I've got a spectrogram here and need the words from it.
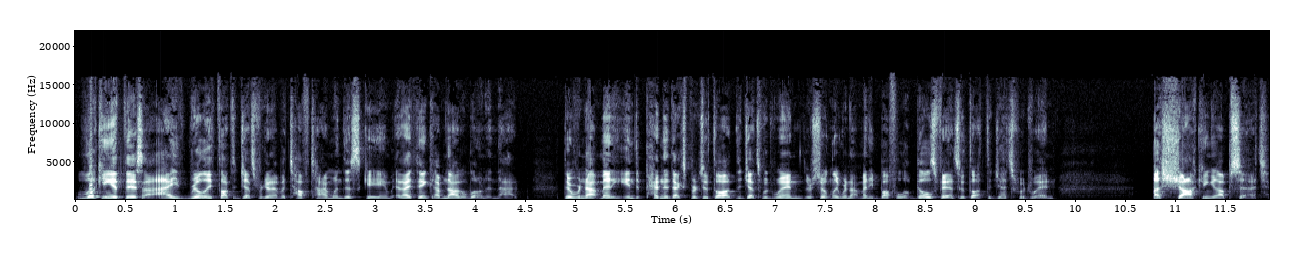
looking at this, I really thought the Jets were going to have a tough time with this game, and I think I'm not alone in that. There were not many independent experts who thought the Jets would win. There certainly were not many Buffalo Bills fans who thought the Jets would win. A shocking upset,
